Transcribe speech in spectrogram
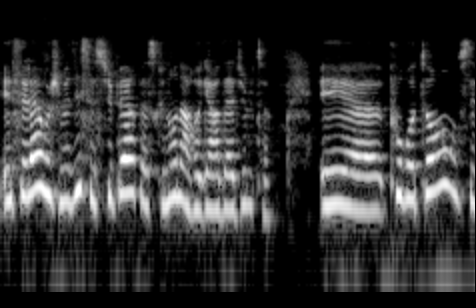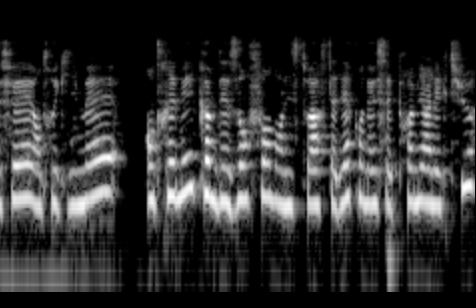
et c'est là où je me dis c'est super parce que nous on a regardé adulte et euh, pour autant on s'est fait entre guillemets entraînés comme des enfants dans l'histoire. C'est-à-dire qu'on a eu cette première lecture,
